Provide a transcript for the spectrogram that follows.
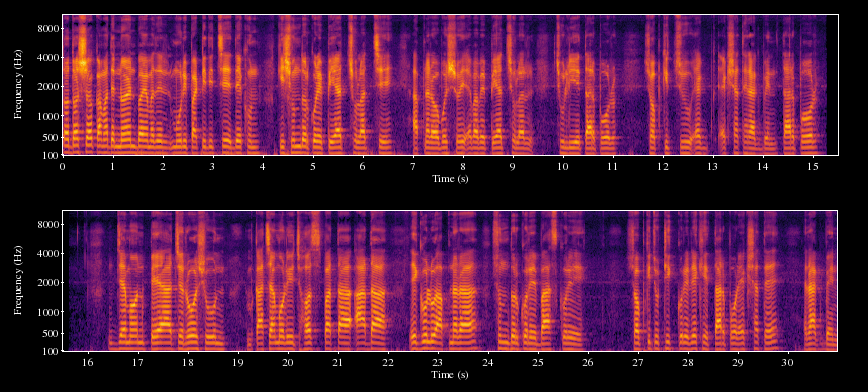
তো দর্শক, আমাদের নয়ন ভাই আমাদের মুড়ি পাটি দিচ্ছে। দেখুন কি সুন্দর করে পেঁয়াজ ছোলাচ্ছে। আপনারা অবশ্যই এভাবে পেঁয়াজ ছোলার ছুলিয়ে তারপর সব কিছু এক, একসাথে রাখবেন। তারপর যেমন পেঁয়াজ, রসুন, কাঁচামরিচ হসপাতা আদা, এগুলো আপনারা সুন্দর করে বাস করে সব কিছু ঠিক করে রেখে তারপর একসাথে রাখবেন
